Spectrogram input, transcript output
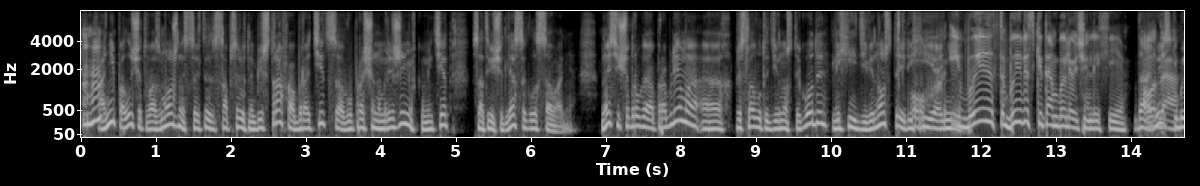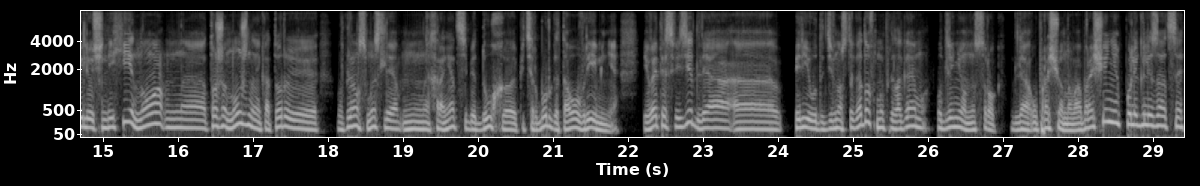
угу. они получат возможность с абсолютно без штрафа обратиться в упрощенном режиме в комитет соответствующий для согласования. Но есть еще другая проблема. Э, пресловутые 90-е годы, лихие 90-е, лихие они... И вы, вывески там были очень лихие. Да, О, вывески да. были очень лихие, но э, тоже нужные, которые в определенном смысле э, хранят в себе дух э, Петербурга того времени. И в этой связи для э, периода 90-х годов мы предлагаем удлиненный срок для упрощенного обращения по легализации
